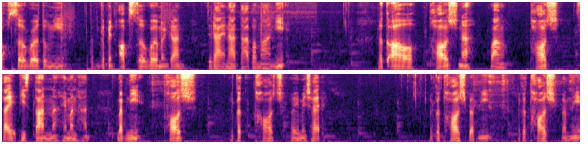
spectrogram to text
observer ตรงนี้ตรงนี้ก็เป็น observer เหมือนกัน จะได้หน้าตาประมาณนี้ แล้วก็เอา torch นะ วาง torch ใส่พิสตันนะ ให้มันหันแบบนี้ torch แล้วก็ torch เฮ้ย ไม่ใช่ แล้วก็ torch แบบนี้ แล้วก็ torch แบบนี้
